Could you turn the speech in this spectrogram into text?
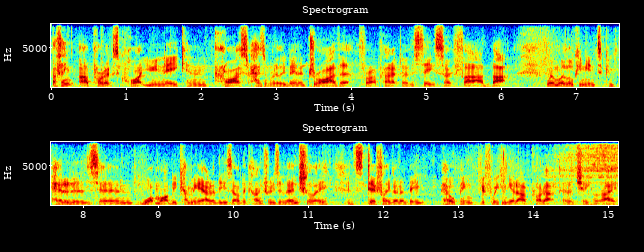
I think our product's quite unique and price hasn't really been a driver for our product overseas so far but when we're looking into competitors and what might be coming out of these other countries eventually it's definitely going to be helping if we can get our product at a cheaper rate.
